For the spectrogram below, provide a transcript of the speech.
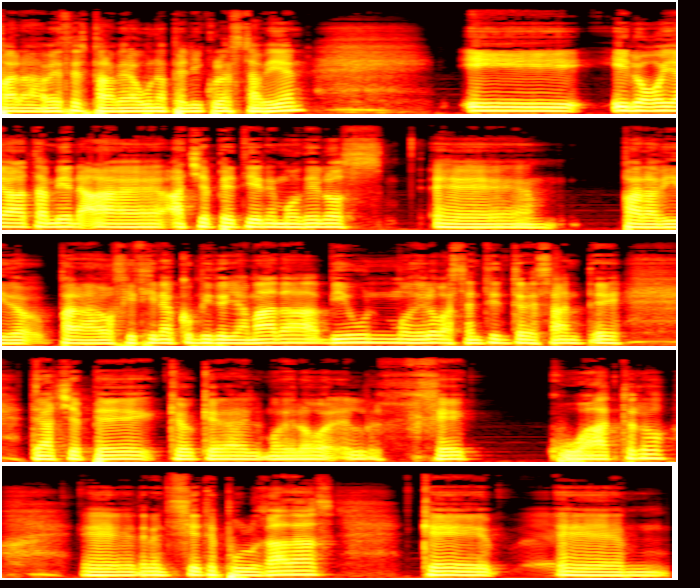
para a veces para ver alguna película está bien. Y, y luego ya también HP tiene modelos eh, para, video, para oficina con videollamada. Vi un modelo bastante interesante de HP, creo que era el modelo el G4 eh, de 27 pulgadas, que eh,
